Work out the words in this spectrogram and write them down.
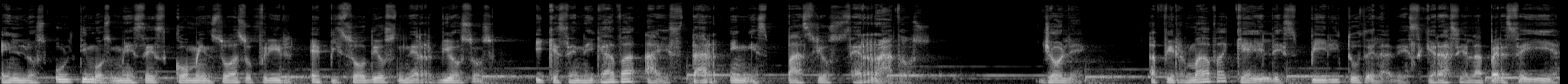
en los últimos meses comenzó a sufrir episodios nerviosos y que se negaba a estar en espacios cerrados. Yole afirmaba que el espíritu de la desgracia la perseguía.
